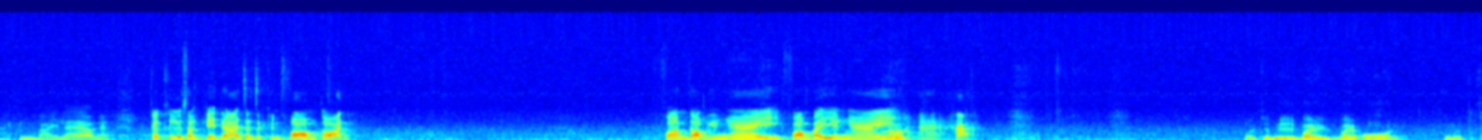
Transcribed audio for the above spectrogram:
อ่า ขึ้นใบแล้วนะ ก็คือสังเกตได้อาจารย์จะขึ้นฟอร์มก่อน ฟอร์มดอกยังไง ฟอร์มใบยังไง อ่าค่ะ อาจจะมีใบใบอ่อน ที่มันแซ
